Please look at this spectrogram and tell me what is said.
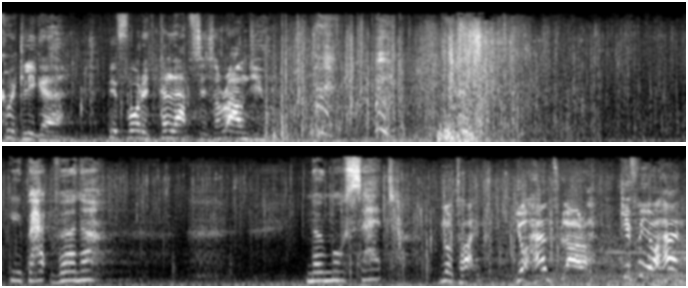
Quickly, girl, before it collapses around you. You back, Werner? No more set? No time. Your hand, Lara. Give me your hand.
